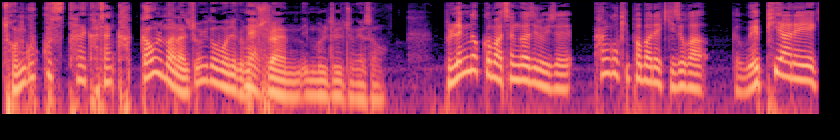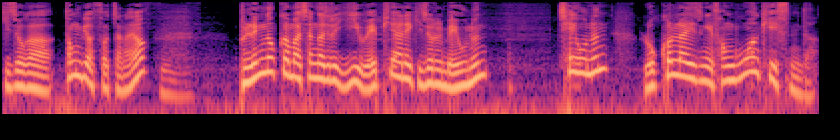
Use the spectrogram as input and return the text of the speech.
전국구 스타에 가장 가까울 만한 쇼미더머니가 네. 노출한 인물들 중에서. 블랙넛과 마찬가지로 이제 한국 힙합 아래 기저가 그 외피 아래의 기저가 텅 비었었잖아요. 블랙넛과 마찬가지로 이 외피 아래 기저를 메우는 채우는 localizing에 성공한 케이스입니다.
